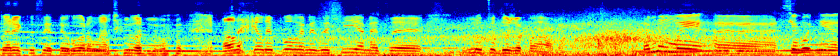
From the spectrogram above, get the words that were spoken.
перекусити горло один одному. Але коли поле не засіяне, це, ну, це дуже погано. Тому ми е, сьогодні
